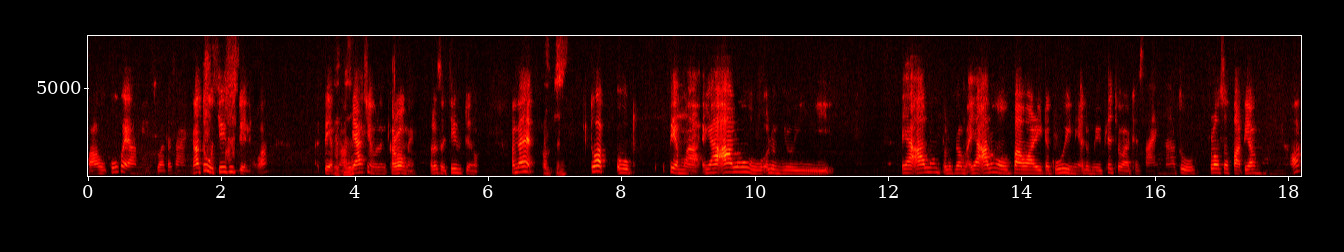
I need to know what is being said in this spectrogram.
ကွာဟိုကိုးခွဲအားမင်းဆိုတာတက်ဆိုင်ငါသူ့ကိုကျေးဇူးတင်တယ်ကွာတဲ့မှာဘုရားရှင်ကိုလည်းကြောက်မယ်ဘာလို့ဆိုကျေးဇူးတင်လို့အမေဟုတ်တယ် သူကဟိုတဲ့မှာအရာအားလုံးကိုအဲ့လိုမျိုးကြီးအရာအားလုံးဘယ်လိုပြောမလဲအရာအားလုံးကို power တွေတကူတွေနဲ့အဲ့လိုမျိုးဖြတ်ကျော်တာထက်ဆိုင်ငါသူ့ philosopher တယောက်နော်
